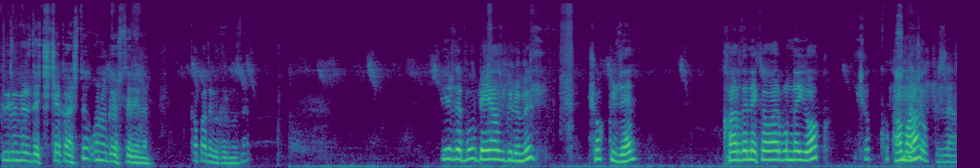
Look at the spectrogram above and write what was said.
gülümüzde çiçek açtı. Onu gösterelim. Kapadı bir kırmızı. Bir de bu beyaz gülümüz. Çok güzel. Karda leke var bunda yok. çok kokusu Ama- da çok güzel.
